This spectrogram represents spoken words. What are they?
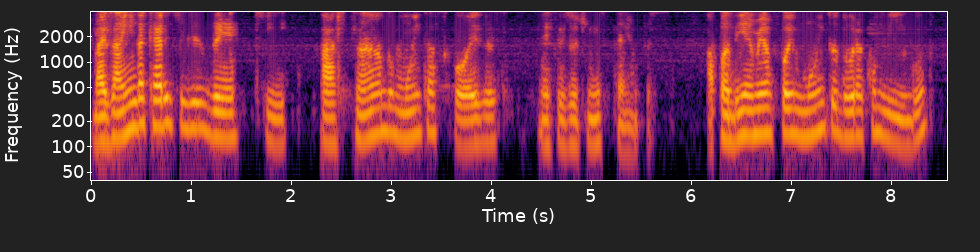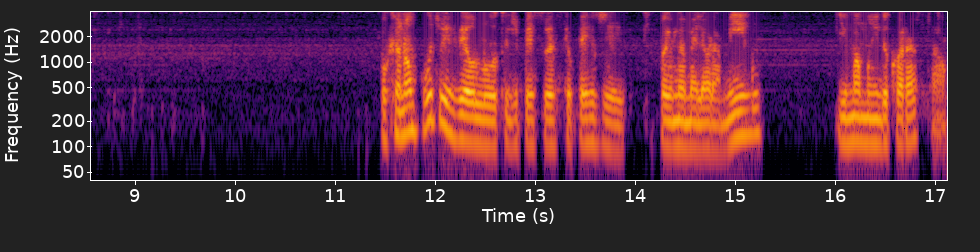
Mas ainda quero te dizer que passando muitas coisas nesses últimos tempos. A pandemia foi muito dura comigo, porque eu não pude viver o luto de pessoas que eu perdi, foi o meu melhor amigo e uma mãe do coração.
